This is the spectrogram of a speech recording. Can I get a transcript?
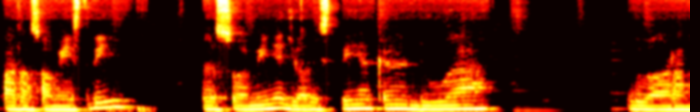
pasang suami istri terus suaminya jual istrinya ke dua dua orang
